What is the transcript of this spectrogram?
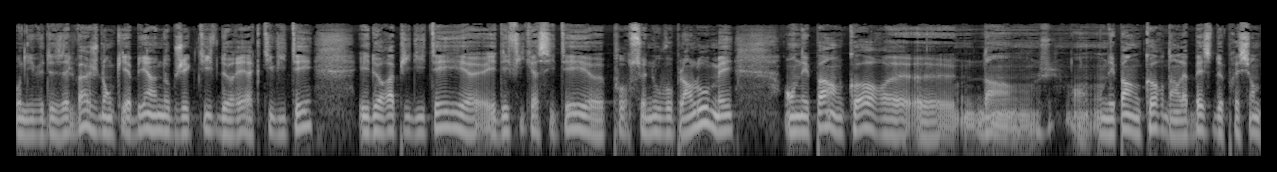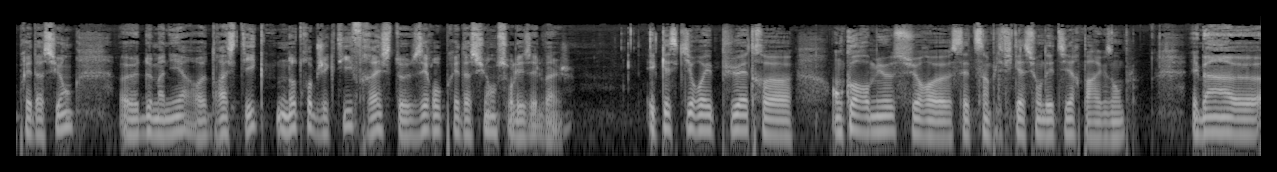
au niveau des élevages. Donc il y a bien un objectif de réactivité et de rapidité et d'efficacité pour ce nouveau plan loup, mais on n'est pas encore dans on n'est pas encore dans la baisse de pression de prédation de manière drastique. Notre notre objectif reste zéro prédation sur les élevages. Et qu'est-ce qui aurait pu être euh, encore mieux sur euh, cette simplification des tirs, par exemple? Eh ben euh,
